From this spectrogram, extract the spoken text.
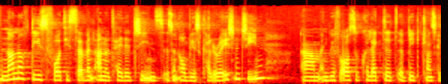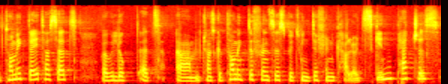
None of these 47 annotated genes is an obvious coloration gene. Um, and we've also collected a big transcriptomic data set where we looked at um, transcriptomic differences between different colored skin patches.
